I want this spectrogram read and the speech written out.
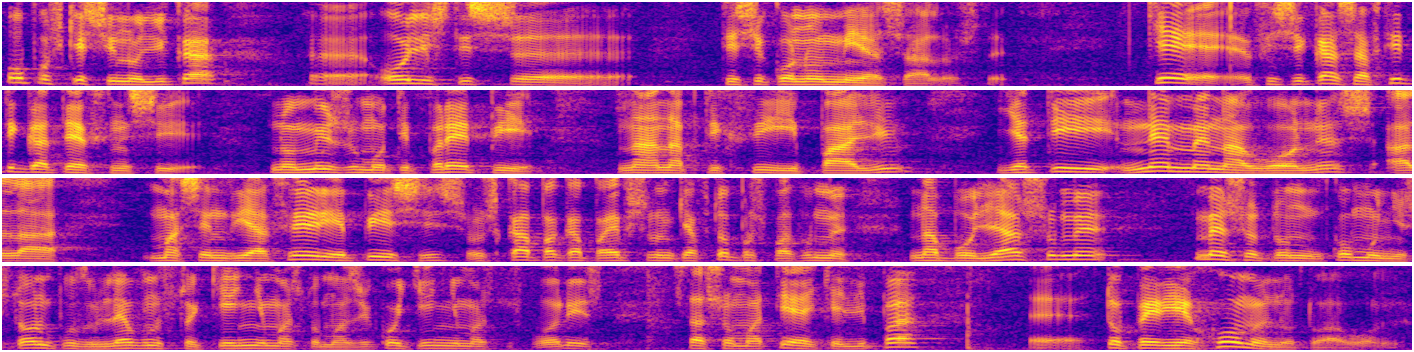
όπως και συνολικά ε, όλης της, ε, της οικονομίας άλλωστε. Και φυσικά σε αυτή την κατεύθυνση νομίζουμε ότι πρέπει να αναπτυχθεί πάλι γιατί ναι μεν αγώνες αλλά μας ενδιαφέρει επίσης ως ΚΚΕ και αυτό προσπαθούμε να μπολιάσουμε μέσω των κομμουνιστών που δουλεύουν στο κίνημα, στο μαζικό κίνημα, στους φορείς, στα σωματεία κλπ. Ε, το περιεχόμενο του αγώνα.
